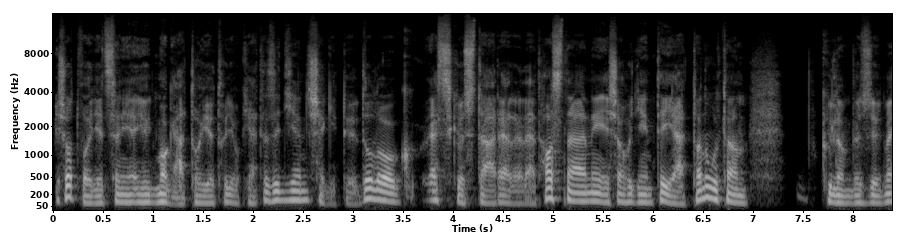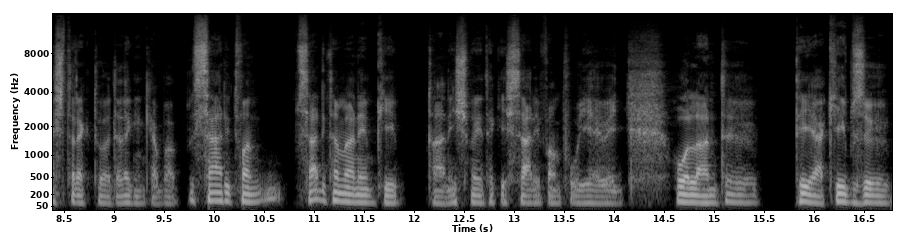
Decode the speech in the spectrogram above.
és ott volt egyszerűen, hogy magától jött, hogy oké, hát ez egy ilyen segítő dolog, eszköztár erre lehet használni, és ahogy én TIA-t tanultam, különböző mesterektől, de leginkább a szárit van, szárit emelném ki, talán ismeritek is, Szári van Fújje, ő egy holland TA képző,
